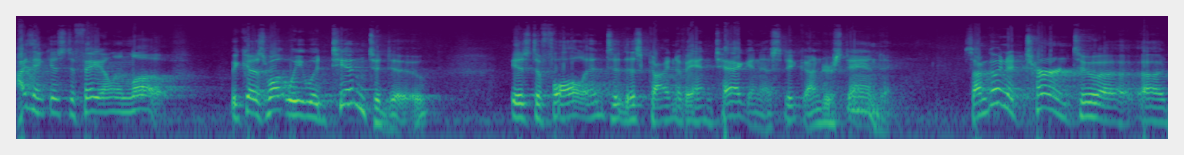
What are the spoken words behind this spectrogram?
I think, is to fail in love. Because what we would tend to do is to fall into this kind of antagonistic understanding. So I'm going to turn to an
